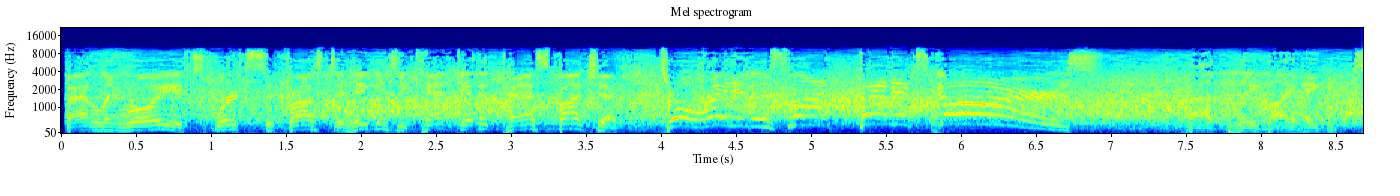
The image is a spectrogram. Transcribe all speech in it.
Battling Roy, it squirts across to Higgins. He can't get it past Spacek. Throw right into the slot. Vanek scores! Bad play by Higgins.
